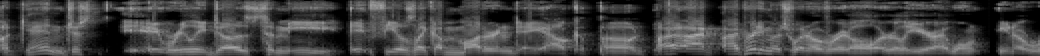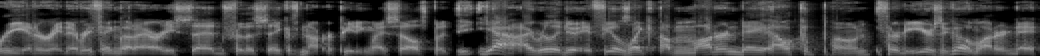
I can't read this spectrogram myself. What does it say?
again, just it really does to me. It feels like a modern day Al Capone. I, I I pretty much went over it all earlier. I won't you know reiterate everything that I already said for the sake of not repeating myself. But yeah, I really do. It feels like a modern day Al Capone, thirty years ago, modern day.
